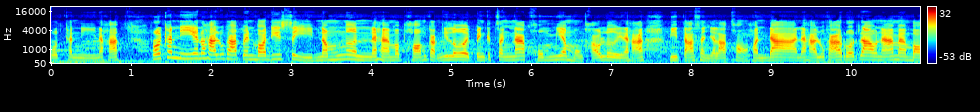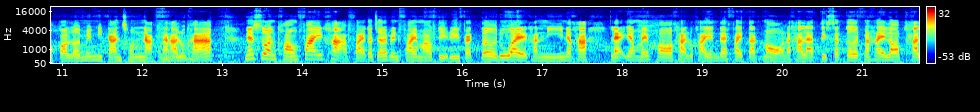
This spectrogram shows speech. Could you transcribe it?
รถคันนี้นะคะ รถคันนี้นะคะลูกค้าเป็นบอดี้สีน้ำเงินนะคะมาพร้อมกับนี่เลย เป็นกระจังหน้าโครเมียมของเขาเลยนะคะ มีตาสัญลักษณ์ของ Honda นะคะลูกค้ารถเรานะแม่มบอกก่อนเลยไม่มีการชนหนักนะคะลูกค้า ในส่วนของไฟค่ะ ไฟก็จะได้เป็นไฟมัลติรีแฟกเตอร์ด้วยคันนี้นะคะ และยังไม่พอค่ะลูกค้ายังได้ไฟตัดหมอกนะคะ และติดสเกิร์ตมาให้รอบคัน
